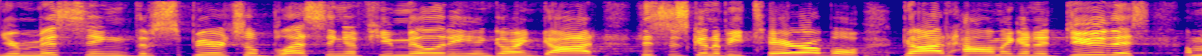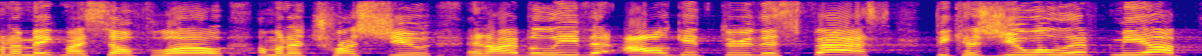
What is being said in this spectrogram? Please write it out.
You're missing the spiritual blessing of humility and going, God, this is going to be terrible. God, how am I going to do this? I'm going to make myself low. I'm going to trust you. And I believe that I'll get through this fast because you will lift me up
